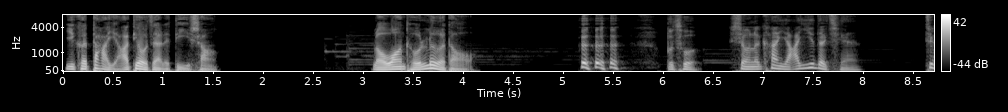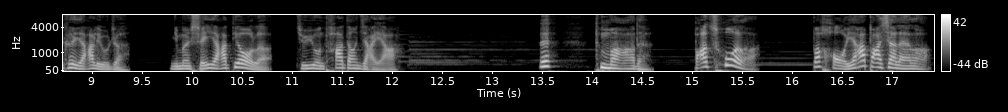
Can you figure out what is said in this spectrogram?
一颗大牙掉在了地上。老汪头乐道：“呵呵呵，不错，省了看牙医的钱，这颗牙留着，你们谁牙掉了就用它当假牙。”哎，他妈的，拔错了，把好牙拔下来了。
